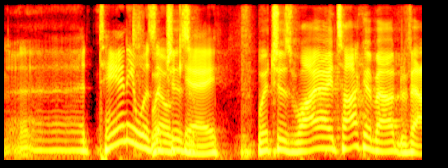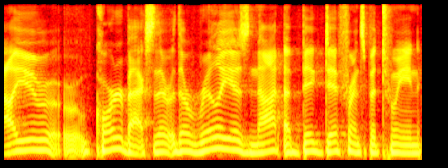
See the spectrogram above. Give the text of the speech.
Uh, Tanny was Which is- okay. which is why I talk about value quarterbacks. There, there really is not a big difference between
